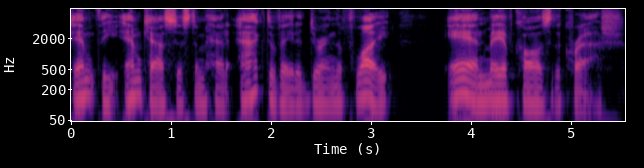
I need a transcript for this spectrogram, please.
M, the MCAS system had activated during the flight and may have caused the crash.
